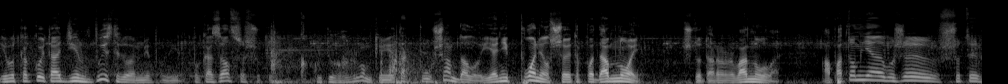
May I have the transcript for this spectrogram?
И вот какой-то один выстрел мне показался, что какой-то громкий, мне так по ушам дало. Я не понял, что это подо мной что-то рвануло. А потом я уже что-то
